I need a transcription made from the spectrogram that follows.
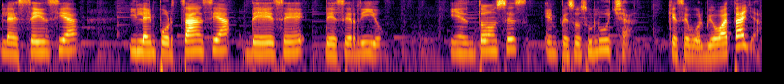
la esencia y la importancia de ese, de ese río. Y entonces empezó su lucha, que se volvió batalla.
